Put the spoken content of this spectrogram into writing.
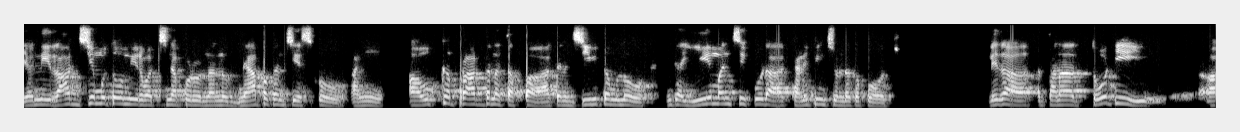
నీ రాజ్యముతో మీరు వచ్చినప్పుడు నన్ను జ్ఞాపకం చేసుకో అని ఆ ఒక్క ప్రార్థన తప్ప అతని జీవితంలో ఇంకా ఏ మంచి కూడా కనిపించి ఉండకపోవచ్చు లేదా తన తోటి ఆ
